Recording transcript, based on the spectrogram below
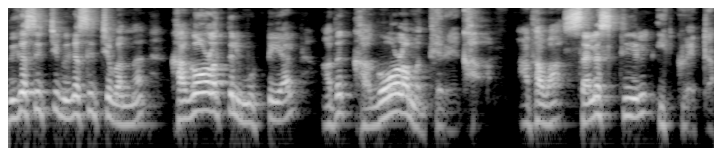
വികസിച്ച് വികസിച്ച് വന്ന് ഖഗോളത്തിൽ മുട്ടിയാൽ അത് ഖഗോള മധ്യരേഖ അഥവാ സെലസ്റ്റിയൽ ഇക്വേറ്റർ.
